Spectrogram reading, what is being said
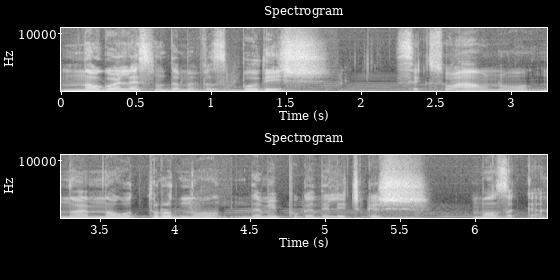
много е лесно да ме възбудиш сексуално, но е много трудно да ми погаделичкаш мозъка.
